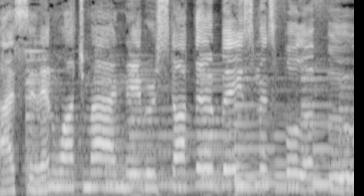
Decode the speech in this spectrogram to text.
I sit and watch my neighbors stock their basements full of food.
